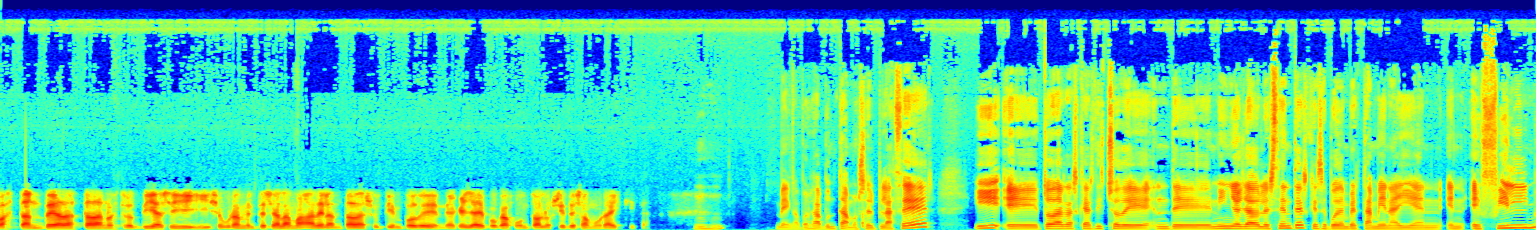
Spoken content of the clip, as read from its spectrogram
bastante adaptada a nuestros días y, y seguramente sea la más adelantada a su tiempo de, de aquella época junto a los siete samuráis quizá. Ujú. Venga, pues apuntamos el placer y eh, todas las que has dicho de, de niños y adolescentes que se pueden ver también ahí en, en eFilm.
